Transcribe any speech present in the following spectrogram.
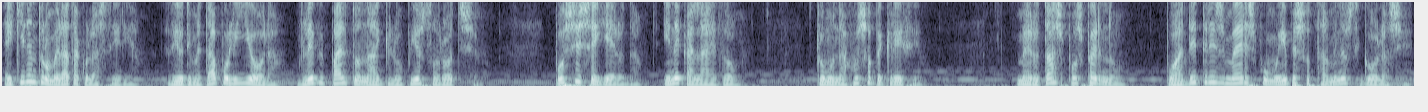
Εκεί ήταν τρομερά τα κολαστήρια, διότι μετά από λίγη ώρα βλέπει πάλι τον Άγγελο, ο οποίος τον ρώτησε: Πώς είσαι γέροντα, είναι καλά εδώ; Και ο μοναχός απεκρίθη: Με ρωτάς πώς περνώ, που αντί τρεις μέρες που μου είπες ότι θα μείνω στην κόλαση,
